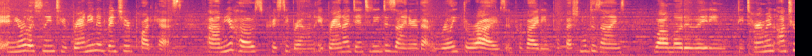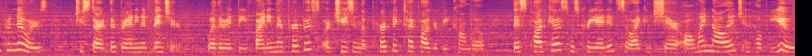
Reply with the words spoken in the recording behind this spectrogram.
and you're listening to Branding Adventure Podcast. I'm your host, Christy Brown, a brand identity designer that really thrives in providing professional designs while motivating determined entrepreneurs to start their branding adventure, whether it be finding their purpose or choosing the perfect typography combo. This podcast was created so I can share all my knowledge and help you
